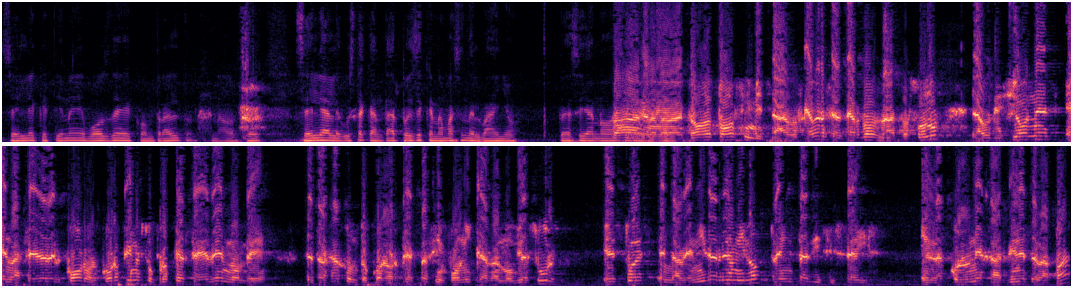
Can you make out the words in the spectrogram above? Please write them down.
Celia que tiene voz de contralto. No, Celia le gusta cantar, pero dice que nada más en el baño. Entonces ella no... No, hace- no, no, no, todos, todos invitados. Cabe resaltar dos datos. Uno, la audición es en la sede del coro. El coro tiene su propia sede en donde se trabaja junto con la Orquesta Sinfónica Danubio Azul. Esto es en la Avenida Río Nilo 3016, en la colonia Jardines de la Paz.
